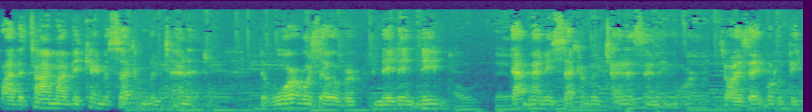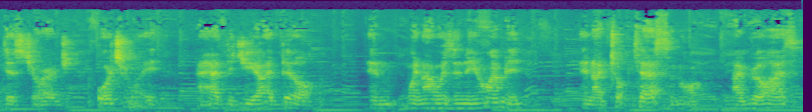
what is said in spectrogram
By the time I became a second lieutenant, the war was over and they didn't need that many second lieutenants anymore. So I was able to be discharged. Fortunately, I had the GI Bill. And when I was in the Army and I took tests and all, I realized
